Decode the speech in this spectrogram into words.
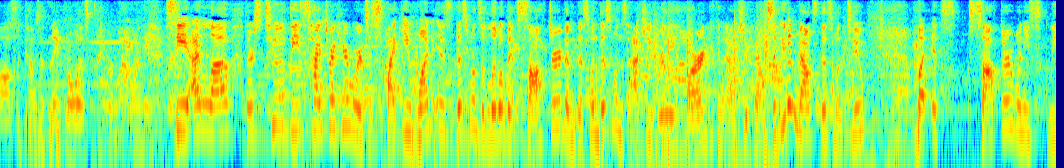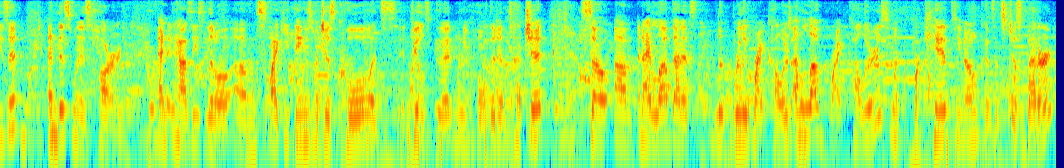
balls that comes with Nate Nolan's playing with that one. See, I love, there's two of these types right here where it's a spiky. One is, this one's a little bit softer than this one. This one's actually really hard. You can actually bounce it. You can bounce this one too, but it's softer when you squeeze it. And this one is hard. And it has these little um, spiky things, which is cool. It's It feels good when you hold it and touch it. So, um, and I love that it's really bright colors. I love bright colors when, for kids, you know, because it's just better.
